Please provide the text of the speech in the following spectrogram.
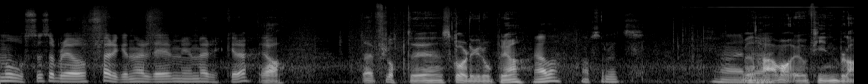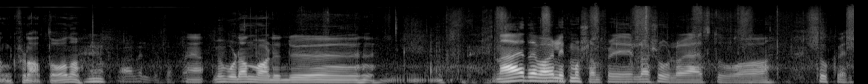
mose, så blir jo fargen veldig mye mørkere. Ja. Det er flotte skålegroper, ja. Ja da, absolutt. Her, Men her var det jo en fin blank flate òg, da. Ja. Men hvordan var det du Nei, det var litt morsomt, fordi Lars Ole og jeg sto og tok vekk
